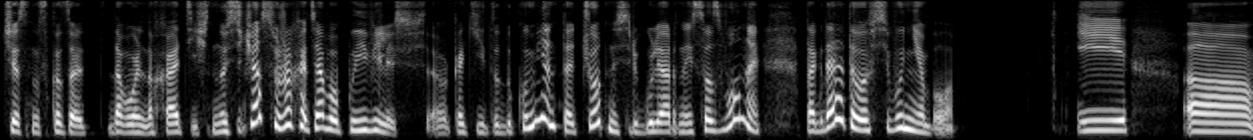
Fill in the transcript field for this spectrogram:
честно сказать, довольно хаотично. Но сейчас уже хотя бы появились какие-то документы, отчетность, регулярные созвоны. Тогда этого всего не было. И э,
